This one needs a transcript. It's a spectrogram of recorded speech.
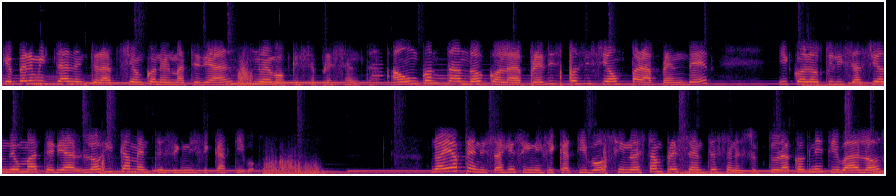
que permita la interacción con el material nuevo que se presenta, aún contando con la predisposición para aprender y con la utilización de un material lógicamente significativo. No hay aprendizaje significativo si no están presentes en la estructura cognitiva los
